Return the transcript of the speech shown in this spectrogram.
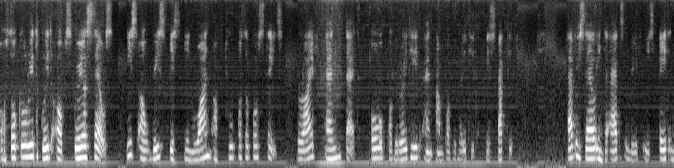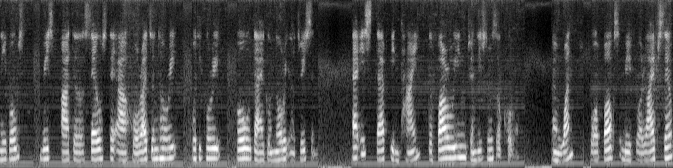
orthogrid grid of square cells, each of which is in one of two possible states, life and death, or populated and unpopulated, respectively. Every cell interacts with its eight neighbors, which are the cells that are horizontally, vertically, or diagonally adjacent. At each step in time, the following transitions occur. And one, for a box with a live cell,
